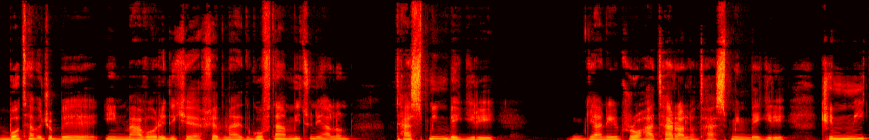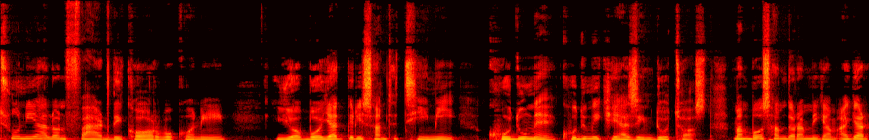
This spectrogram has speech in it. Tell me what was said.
با توجه به این مواردی که خدمت گفتم می‌تونی الان تصمیم بگیری یعنی راحتتر الان تصمیم بگیری که می‌تونی الان فردی کار بکنی یا باید بری سمت تیمی. کدومه؟ کدومی که از این دوتاست من باز هم دارم میگم اگر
